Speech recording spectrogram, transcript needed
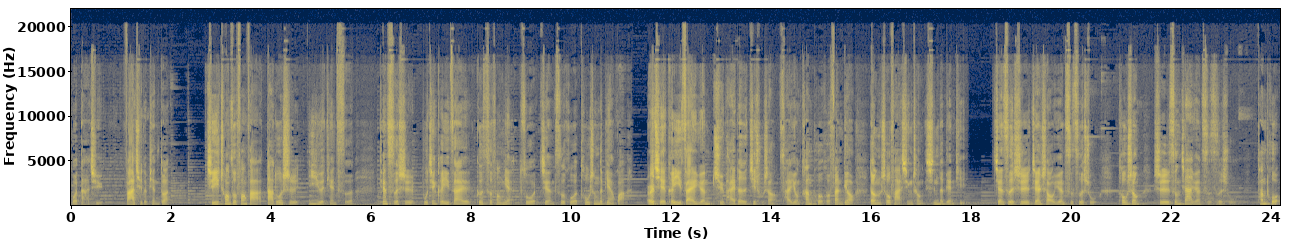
或大曲、法曲的片段，其创作方法大多是一乐填词。填词时不仅可以在歌词方面做减字或偷声的变化。而且可以在原曲牌的基础上，采用摊破和泛调等手法形成新的变体。减字是减少原词字数，偷声是增加原词字数，摊破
